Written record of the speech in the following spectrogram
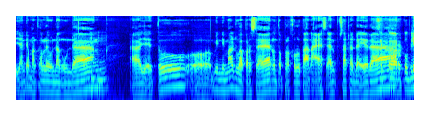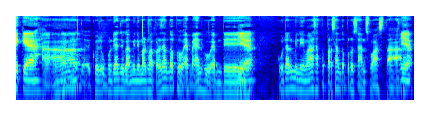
yang diamanatkan oleh undang-undang. eh, yaitu eh, minimal 2% untuk perekrutan ASN pusat dan daerah. Sektor publik ya. Ah, ke- kemudian juga minimal 2% untuk BUMN, BUMD. Iya. Kemudian minimal 1% untuk perusahaan swasta. Iya.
